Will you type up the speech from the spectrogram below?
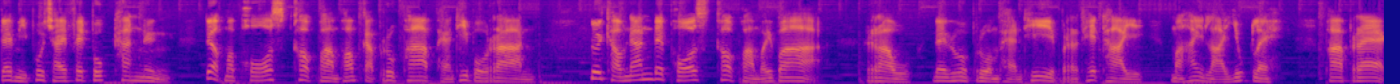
ได้มีผู้ใช้ Facebook ท่านหนึ่งได้ออกมาโพสต์ ข้อความพร้อมกับรูปภาพแผนที่โบราณ โดยเขานั้นได้โพสต์ข้อความไว้ว่า เราได้รวบรวมแผนที่ประเทศไทยมาให้หลายยุคเลย ภาพแรก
